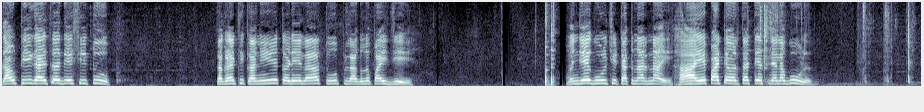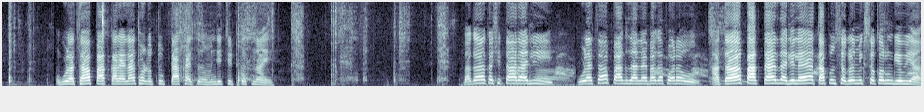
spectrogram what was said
गावठी गायचं देशी तूप. सगळ्या ठिकाणी कडेला तूप लागलं पाहिजे. म्हणजे गुळ चिटकणार नाही. हा आहे पाट्यावरचा टेसलेला गुळ. गुळाचा पाक करायला थोडं तूप टाकायचं म्हणजे चिटकत नाही. बघा कशी तार आली. गुळाचा पाक झालाय बघा पोराओ आता पाक तयार झालेला आहे. आता आपण सगळं मिक्स करून घेऊया.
